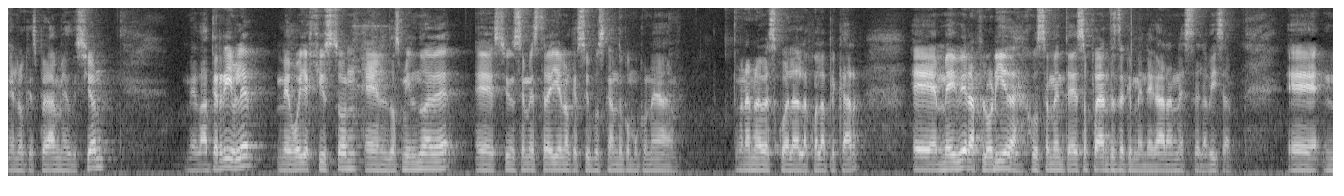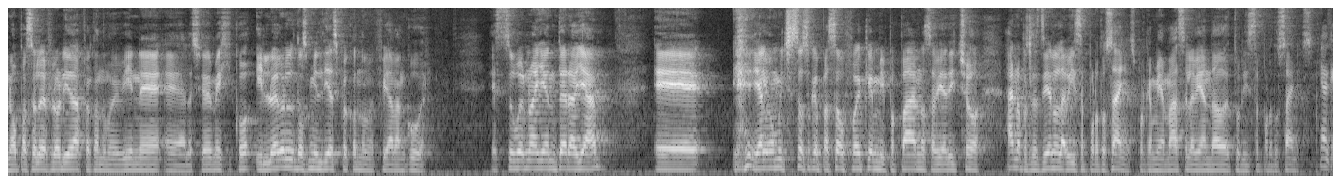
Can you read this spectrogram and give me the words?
en lo que esperaba mi audición. Me va terrible, me voy a Houston en el 2009, eh, estoy un semestre ahí en lo que estoy buscando como que una, una nueva escuela a la cual aplicar. Eh, me iba a ir a Florida, justamente, eso fue antes de que me negaran este, la visa. Eh, no pasó lo de Florida, fue cuando me vine eh, a la Ciudad de México y luego en el 2010 fue cuando me fui a Vancouver. Estuve un año entero allá. eh, y algo muy chistoso que pasó fue que mi papá nos había dicho, ah, no, pues les dieron la visa por dos años, porque a mi mamá se le habían dado de turista por dos años. ¿Ok?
